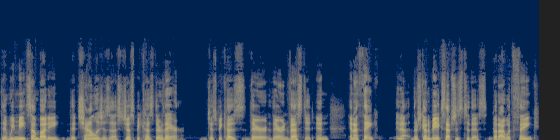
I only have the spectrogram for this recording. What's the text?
that we meet somebody that challenges us just because they're there. Just because they're they're invested. And and I think you know, there's going to be exceptions to this, but I would think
